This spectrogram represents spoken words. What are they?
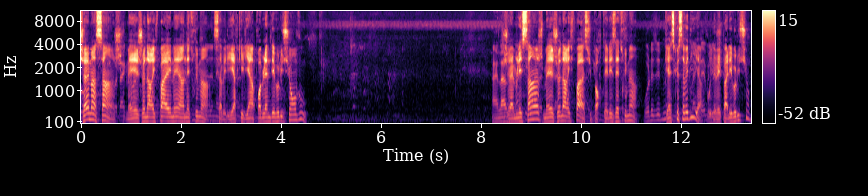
J'aime un singe, mais je n'arrive pas à aimer un être humain. Ça veut dire qu'il y a un problème d'évolution en vous. J'aime les singes, mais je n'arrive pas à supporter les êtres humains. Qu'est-ce que ça veut dire? Vous n'avez pas l'évolution.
